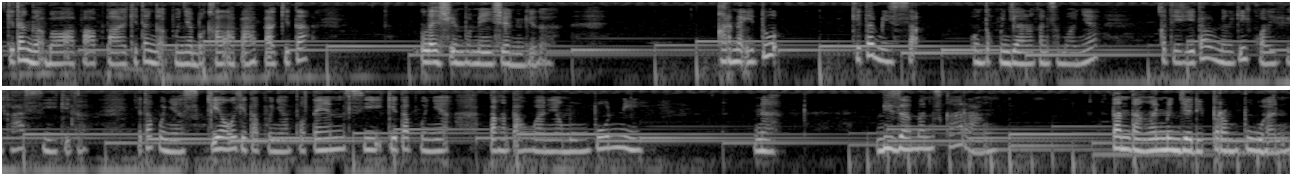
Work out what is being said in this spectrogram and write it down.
Kita nggak bawa apa-apa kita nggak punya bekal apa-apa kita less information gitu. Karena itu kita bisa untuk menjalankan semuanya ketika kita memiliki kualifikasi gitu. Kita punya skill kita punya potensi kita punya pengetahuan yang mumpuni. Nah di zaman sekarang tantangan menjadi perempuan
